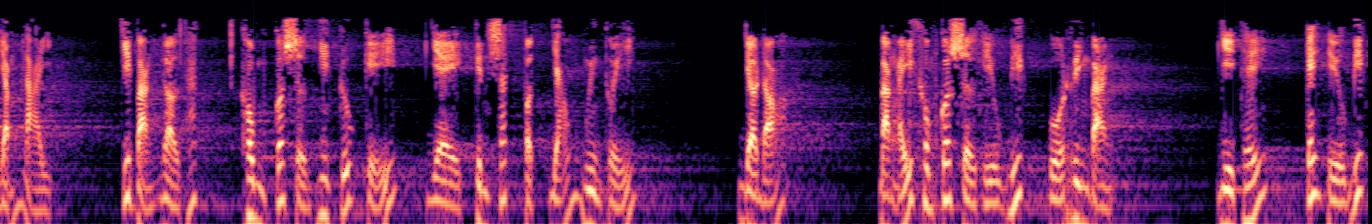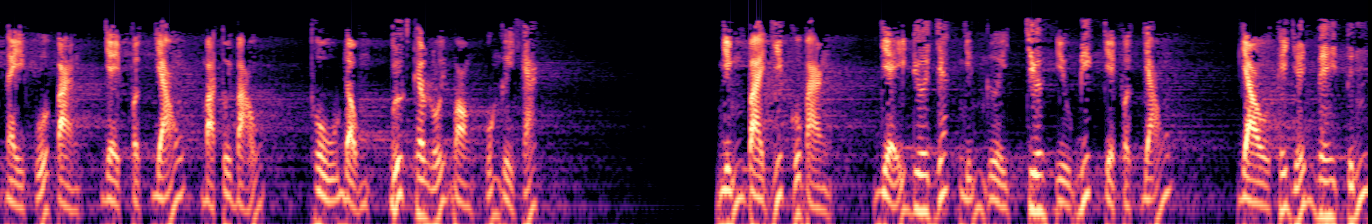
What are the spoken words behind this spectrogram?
dẫm lại, chứ bạn ngờ thắc không có sự nghiên cứu kỹ về kinh sách Phật giáo nguyên thủy. Do đó, bạn ấy không có sự hiểu biết của riêng bạn. Vì thế, cái hiểu biết này của bạn về Phật giáo mà tôi bảo thụ động bước theo lối mòn của người khác. Những bài viết của bạn dễ đưa dắt những người chưa hiểu biết về Phật giáo vào thế giới mê tín,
